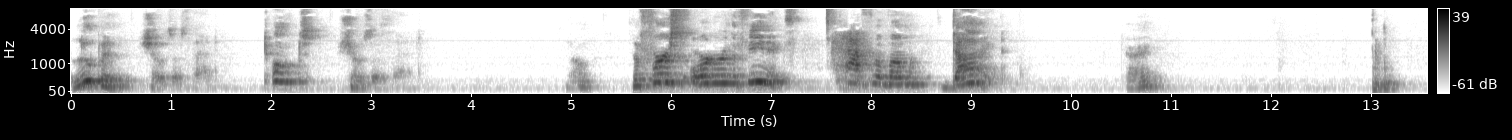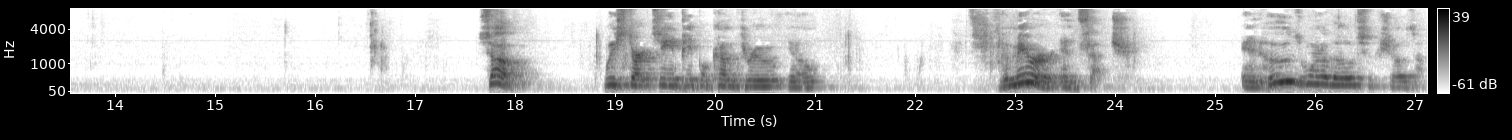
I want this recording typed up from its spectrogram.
Lupin shows us that. Tonks shows us that. No? The first order of the Phoenix, half of them died. Okay? So, we start seeing people come through, you know, the mirror and such. And who's one of those who shows up?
